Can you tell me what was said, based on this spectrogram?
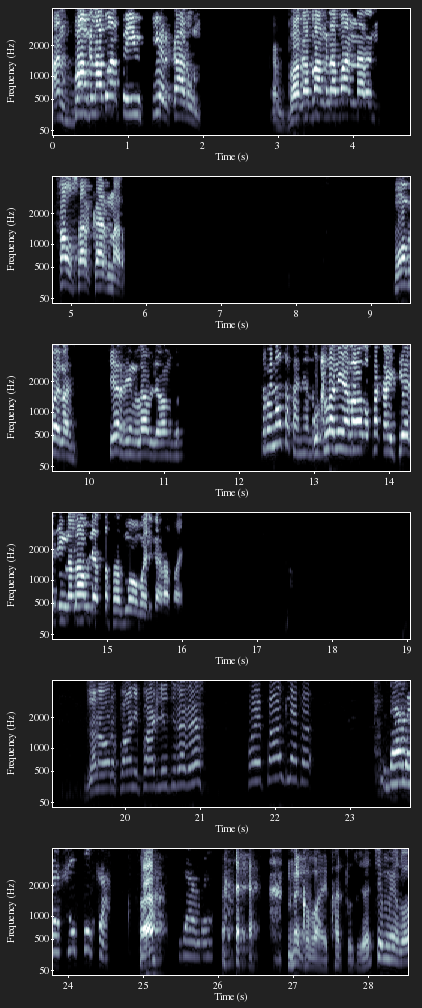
आणि बंगला बांधतो ही फेड काढून. बघा बंगला बांधणार आणि संसार करणार. मोबाईलला चार्जिंग लावल्या बरं. तुम्ही नव्हता नेला? कुठला निघाला होता? सकाळी चार्जिंगला लावल्या तसाच मोबाईल घरात आहे. जनावर पाणी पाडली होती का ग? होय पाजल्या तर जांभळं खायची का? हा? जांभळं. नको बाय खातोच ग चिमणी ग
